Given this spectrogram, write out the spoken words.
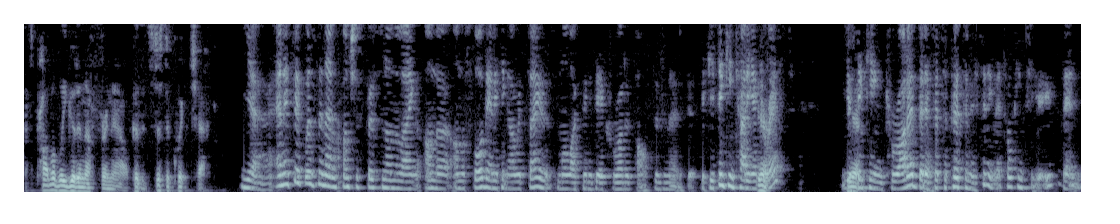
that's probably good enough for now because it's just a quick check. Yeah, and if it was an unconscious person on the laying on the on the floor, the only thing I would say is it's more likely to be a carotid pulse, isn't it? If, it, if you're thinking cardiac yeah. arrest, you're yeah. thinking carotid. But if it's a person who's sitting there talking to you, then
